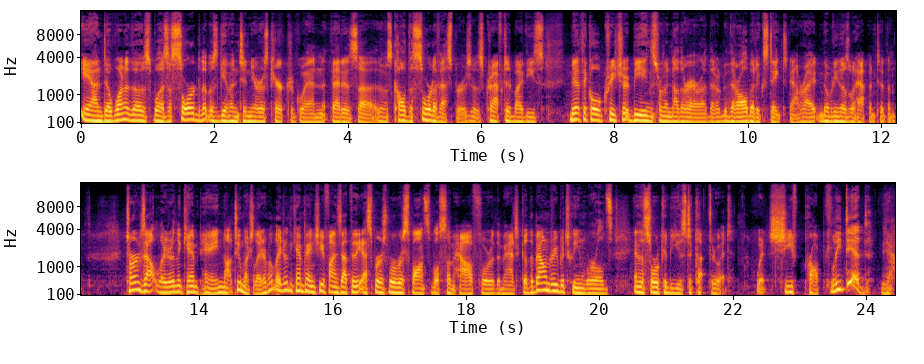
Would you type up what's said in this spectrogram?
and uh, one of those was a sword that was given to Nero's character Gwen. That is, uh, that was called the Sword of Espers. It was crafted by these mythical creature beings from another era that are that are all but extinct now, right? Nobody knows what happened to them. Turns out later in the campaign, not too much later, but later in the campaign, she finds out that the Espers were responsible somehow for the magic of the boundary between worlds, and the sword could be used to cut through it, which she properly did. Yeah.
